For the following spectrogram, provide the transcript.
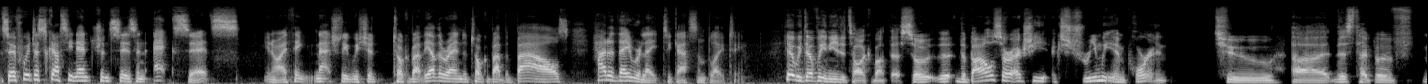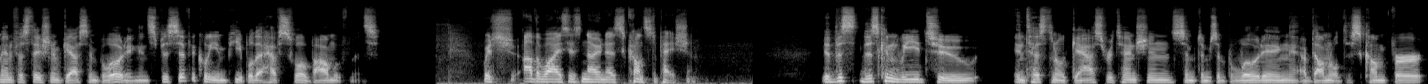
So, if we're discussing entrances and exits, you know, I think naturally we should talk about the other end and talk about the bowels. How do they relate to gas and bloating? Yeah, we definitely need to talk about this. So the, the bowels are actually extremely important to uh, this type of manifestation of gas and bloating, and specifically in people that have slow bowel movements. which otherwise is known as constipation. Yeah, this this can lead to intestinal gas retention, symptoms of bloating, abdominal discomfort.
